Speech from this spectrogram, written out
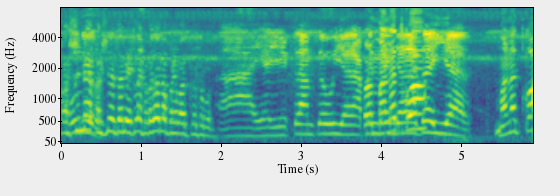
કશું ને કશું તમે એકલા ભેગા વાત કરતો પણ. હા યાર એકલામ તો હું યાર આપણે યાર. કો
